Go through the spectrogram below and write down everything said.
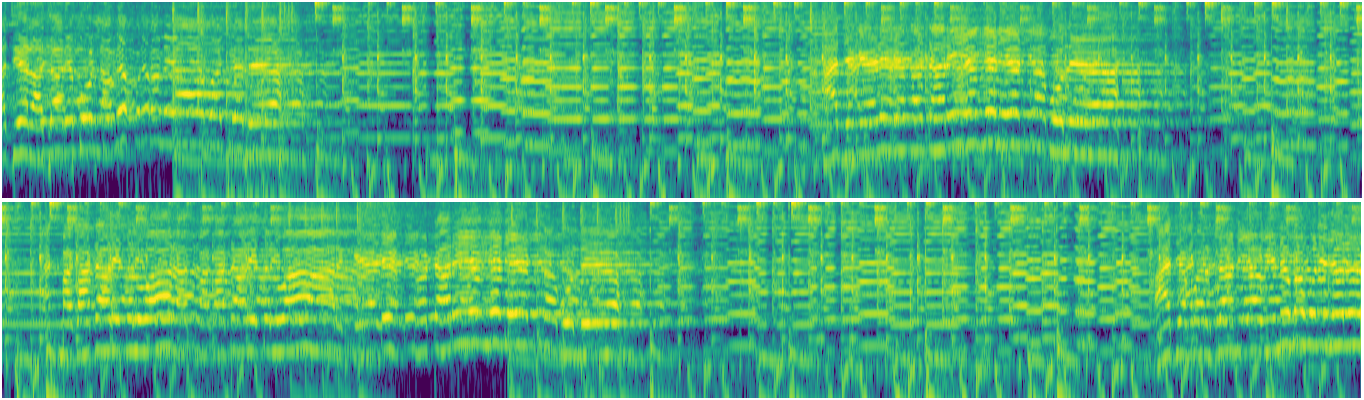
આજે રાજા રે બોલાવે પતન આયા બાજે રે. આજે ગેડે રે કટારી અંગેડી એટલા બોલે. હાથમાં કાટાળી તલવાર, હાથમાં કાટાળી તલવાર ગેડે કટારી અંગેડી એટલા બોલે. આજે પરજાની આવીને બાબુને જરણે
